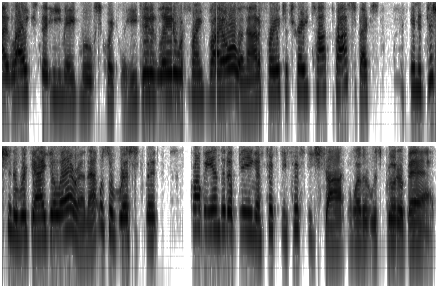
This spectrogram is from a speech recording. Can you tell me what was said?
I liked that he made moves quickly. He did it later with Frank Viola, not afraid to trade top prospects in addition to Rick Aguilera. And that was a risk that probably ended up being a 50 50 shot, whether it was good or bad.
